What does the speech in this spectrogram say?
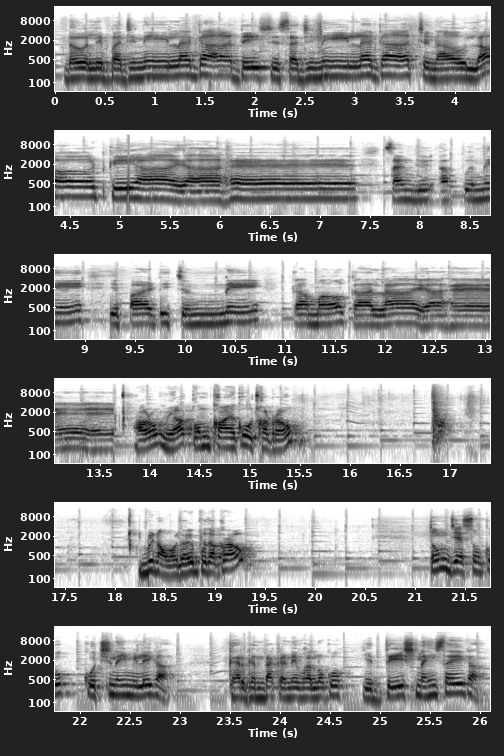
ढोल बजने लगा देश सजने लगा चुनाव लौट के आया है। संग अपने ये पार्टी चुनने का मौका लाया है। अरे मियाँ तुम काय को उछल रहे हो? बिना वजह ही फुदक रहे हो? तुम जैसों को कुछ नहीं मिलेगा। घर गंदा करने वालों को ये देश नहीं सहेगा।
